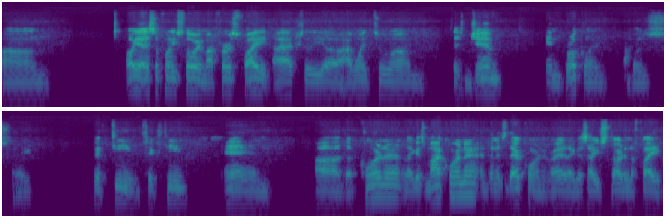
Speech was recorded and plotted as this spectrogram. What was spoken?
Um, oh yeah, it's a funny story. My first fight, I actually uh, I went to um, this gym in Brooklyn. I was like 15, 16, and uh, the corner, like it's my corner, and then it's their corner, right? Like that's how you start in the fight.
